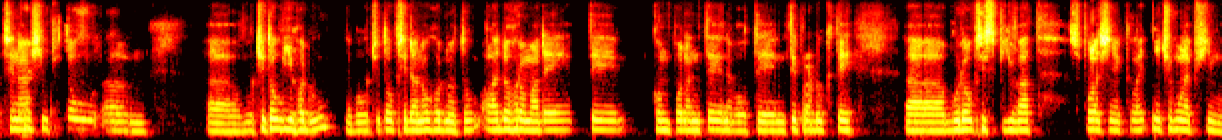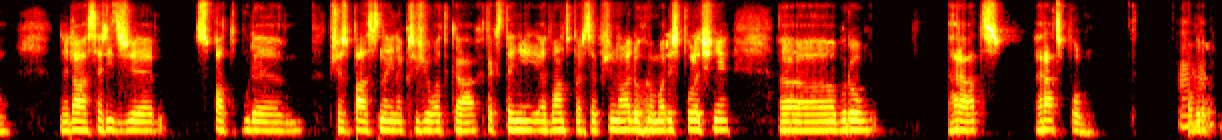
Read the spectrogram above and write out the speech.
přináší určitou um, Eh, určitou výhodu nebo určitou přidanou hodnotu, ale dohromady ty komponenty nebo ty, ty produkty uh, budou přispívat společně k le, něčemu lepšímu. Nedá se říct, že spad bude všespásný na křižovatkách, tak stejně i Advanced Perception, ale dohromady společně uh, budou hrát, hrát spolu. Mm-hmm. A budou mhm.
